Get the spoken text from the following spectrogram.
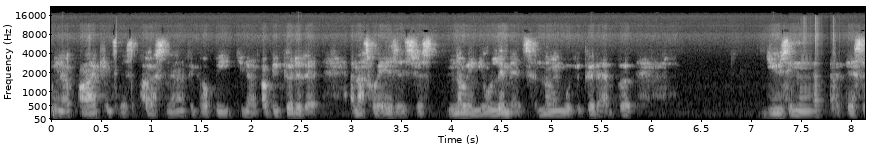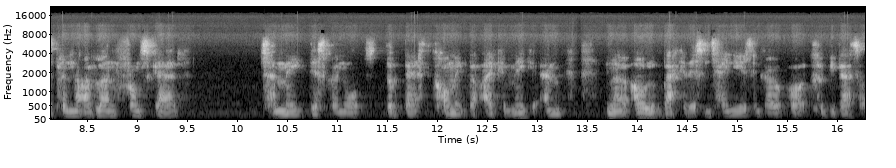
you know, I can do this personally. I think I'll be, you know, I'll be good at it. And that's what it is. It's just knowing your limits and knowing what you're good at, but using that discipline that I've learned from SCAD to make Disconauts the best comic that I can make it. And, you know, I'll look back at this in 10 years and go, oh, it could be better.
